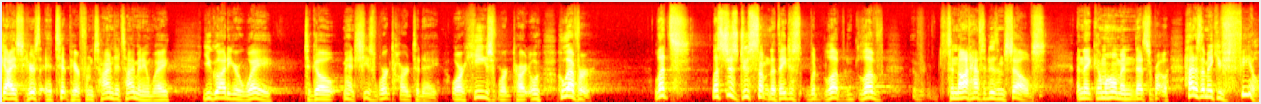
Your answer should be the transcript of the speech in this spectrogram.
guys, here's a tip here, from time to time anyway, you go out of your way to go, man, she's worked hard today, or he's worked hard, or whoever. Let's let's just do something that they just would love love to not have to do themselves. And they come home and that's the problem. how does that make you feel?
